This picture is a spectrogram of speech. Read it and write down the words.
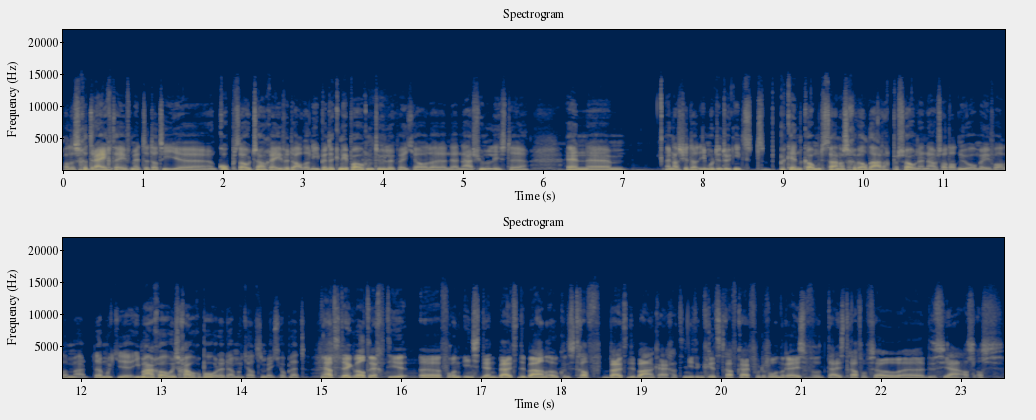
wel eens gedreigd heeft met eh, dat hij eh, een kopstoot zou geven. Al dan niet met een knipoog natuurlijk, weet je wel, naar journalisten. En, ehm, en als je, dat, je moet natuurlijk niet bekend komen te staan als gewelddadig persoon. En nou zal dat nu al meevallen, maar dan moet je, imago is gauw geboren, daar moet je altijd een beetje op letten. Ja, het is denk ik wel terecht dat hij eh, voor een incident buiten de baan ook een straf buiten de baan krijgt. Dat hij niet een gridstraf krijgt voor de volgende race of een tijdstraf of zo. Eh, dus ja, als, als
